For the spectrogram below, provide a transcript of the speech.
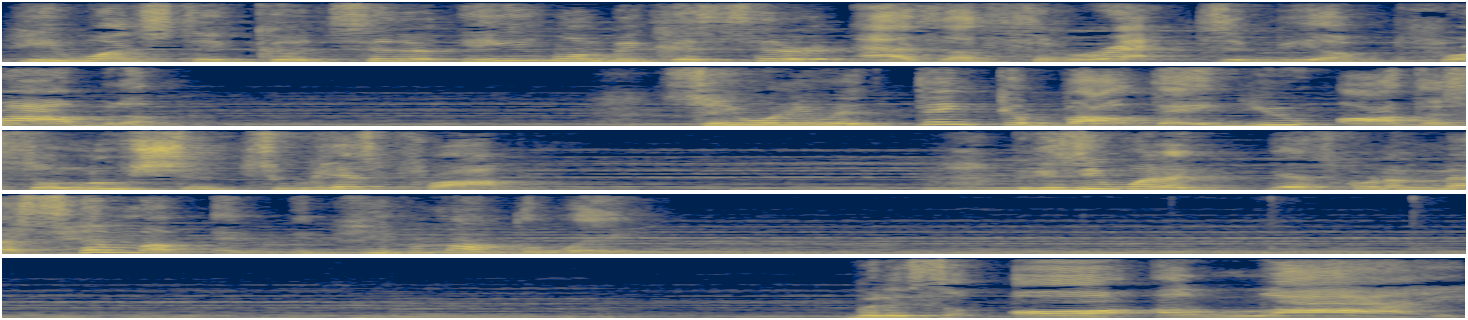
He wants to consider he want to be considered as a threat to be a problem. So he won't even think about that you are the solution to his problem. Because he want to that's going to mess him up and, and keep him out the way. But it's all a lie.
